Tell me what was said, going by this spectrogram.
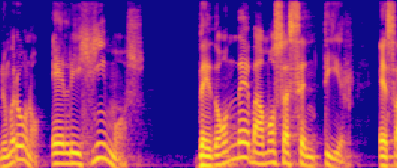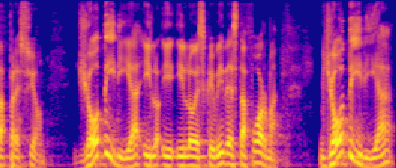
número uno, elegimos de dónde vamos a sentir esa presión. Yo diría, y lo, y lo escribí de esta forma, yo diría,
